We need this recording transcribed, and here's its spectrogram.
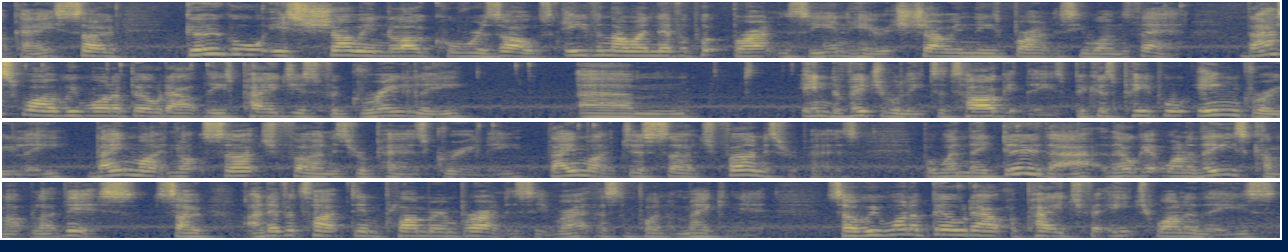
Okay, so Google is showing local results. Even though I never put Brightlingsea in here, it's showing these Brightlingsea ones there. That's why we want to build out these pages for Greeley um, individually to target these because people in Greeley, they might not search furnace repairs Greeley, they might just search furnace repairs. But when they do that, they'll get one of these come up like this. So I never typed in plumber and Brightlingsea, right? That's the point I'm making here. So we want to build out a page for each one of these.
